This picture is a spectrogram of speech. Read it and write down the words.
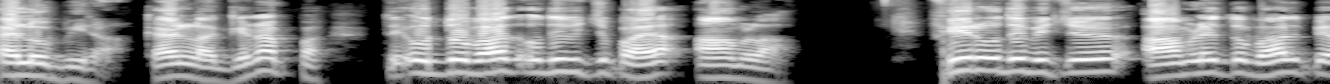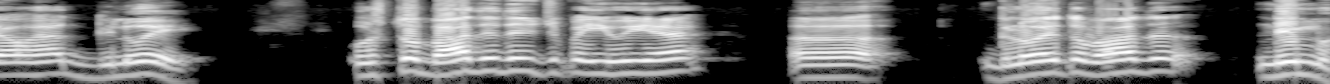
ਐਲੋਵੀਰਾ। ਕਹਿਣ ਲੱਗ ਗਏ ਨਾ ਆਪਾਂ। ਤੇ ਉਸ ਤੋਂ ਬਾਅਦ ਉਹਦੇ ਵਿੱਚ ਪਾਇਆ ਆਮਲਾ। ਫਿਰ ਉਹਦੇ ਵਿੱਚ ਆਮਲੇ ਤੋਂ ਬਾਅਦ ਪਿਆ ਹੋਇਆ ਗਿਲੋਏ। ਉਸ ਤੋਂ ਬਾਅਦ ਇਹਦੇ ਵਿੱਚ ਪਈ ਹੋਈ ਹੈ ਗਲੋਏ ਤੋਂ ਬਾਅਦ ਨਿੰਮ,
